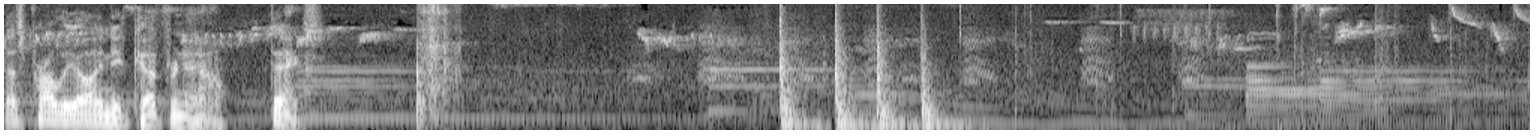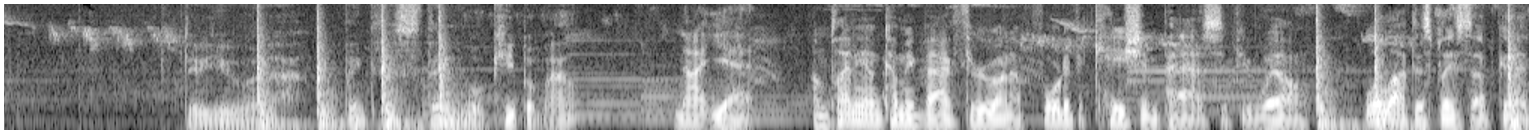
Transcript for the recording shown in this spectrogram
That's probably all I need cut for now. Thanks. Do you, uh, think this thing will keep them out? Not yet. I'm planning on coming back through on a fortification pass, if you will. We'll lock this place up good.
